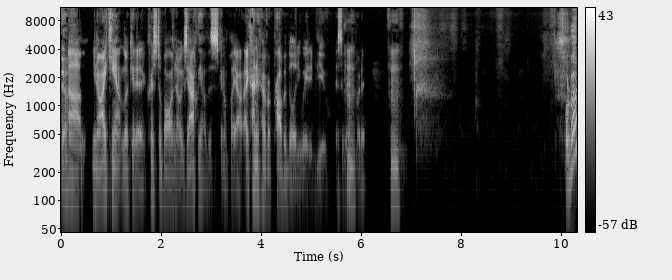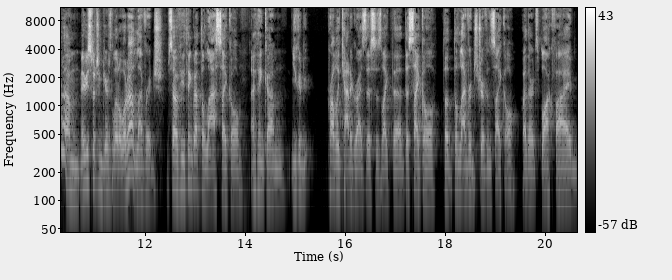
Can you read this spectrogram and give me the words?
Yeah. Um, you know, I can't look at a crystal ball and know exactly how this is going to play out. I kind of have a probability weighted view, is the way hmm. to put it. Hmm. What about um maybe switching gears a little? What about leverage? So if you think about the last cycle, I think um you could probably categorize this as like the the cycle, the the leverage driven cycle, whether it's BlockFi,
